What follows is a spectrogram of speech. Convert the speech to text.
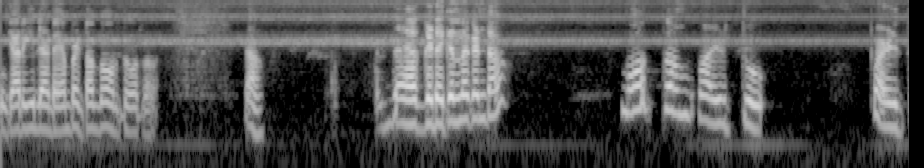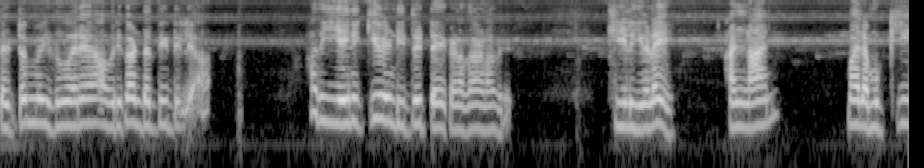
എനിക്കറിയില്ല ഞാൻ പെട്ടെന്ന് ഓർത്ത് പറഞ്ഞത് ആ കിടക്കുന്ന കണ്ടോ? മൊത്തം പഴുത്തു. പഴുത്തിട്ടും ഇതുവരെ അവർ കണ്ടെത്തിയിട്ടില്ല. അത് എനിക്ക് വേണ്ടിയിട്ട് ഇട്ടേക്കണതാണ് അവർ കിളികളെ അണ്ണാൻ മലമുക്കി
